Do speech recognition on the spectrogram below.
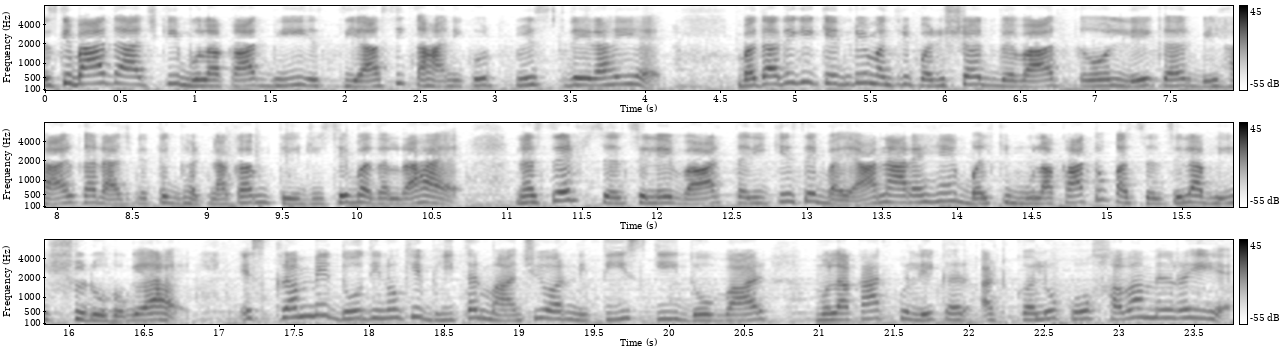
इसके बाद आज की मुलाकात भी इस सियासी कहानी को ट्विस्ट दे रही है। बता दें कि केंद्रीय मंत्रिपरिषद विवाद को लेकर बिहार का राजनीतिक घटनाक्रम तेज़ी से बदल रहा है। न सिर्फ़ सिलसिलेवार तरीके से बयान आ रहे हैं, बल्कि मुलाकातों का सिलसिला भी शुरू हो गया है। इस क्रम में दो दिनों के भीतर मांझी और नीतीश की दो बार मुलाकात को लेकर अटकलों को हवा मिल रही है।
